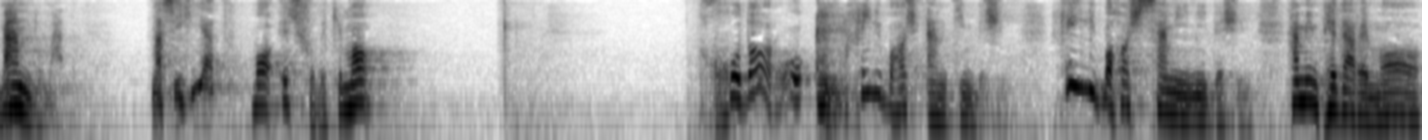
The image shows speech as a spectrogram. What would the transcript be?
بند اومد. مسیحیت باعث شده که ما خدا رو خیلی باهاش انتیم بشیم خیلی باهاش صمیمی بشیم. همین پدر ما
